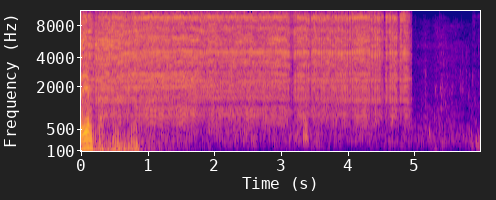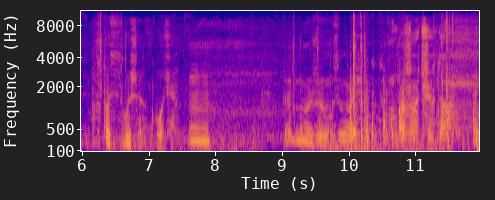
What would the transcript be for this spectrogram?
Остаемся. Хтось вище хоче. Угу. Я думаю, жив, живаючи тут. Бажачих, так. Да.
